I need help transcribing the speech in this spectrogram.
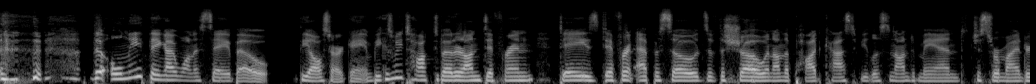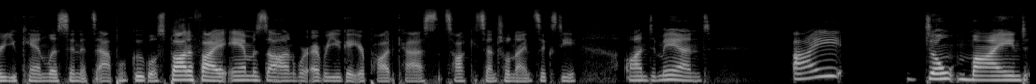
The only thing I want to say about the All Star game, because we talked about it on different days, different episodes of the show, and on the podcast. If you listen on demand, just a reminder you can listen. It's Apple, Google, Spotify, Amazon, wherever you get your podcasts. It's Hockey Central 960 on demand. I don't mind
